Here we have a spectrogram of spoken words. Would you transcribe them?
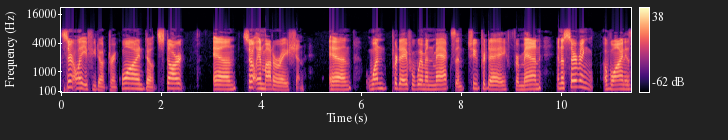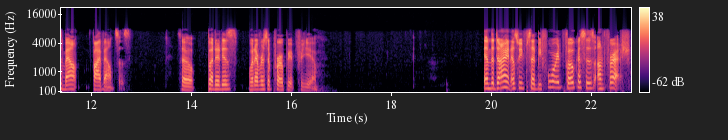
Certainly, if you don't drink wine, don't start. And certainly in moderation. And one per day for women max, and two per day for men. And a serving of wine is about five ounces. So, but it is whatever's appropriate for you. And the diet, as we've said before, it focuses on fresh,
